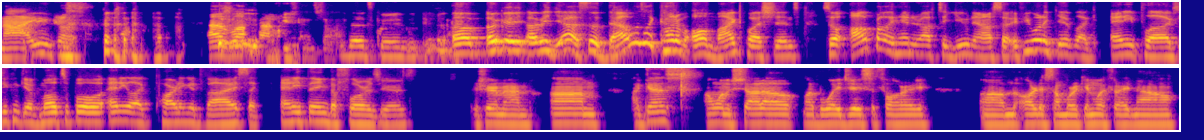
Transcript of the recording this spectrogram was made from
nah, I didn't cross. I was locked on That's crazy. Um, okay, I mean, yeah. So that was like kind of all my questions. So I'll probably hand it off to you now. So if you want to give like any plugs, you can give multiple, any like parting advice, like anything. The floor is yours. For sure, man. Um, I guess I want to shout out my boy Jay Safari, um, the artist I'm working with right now.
